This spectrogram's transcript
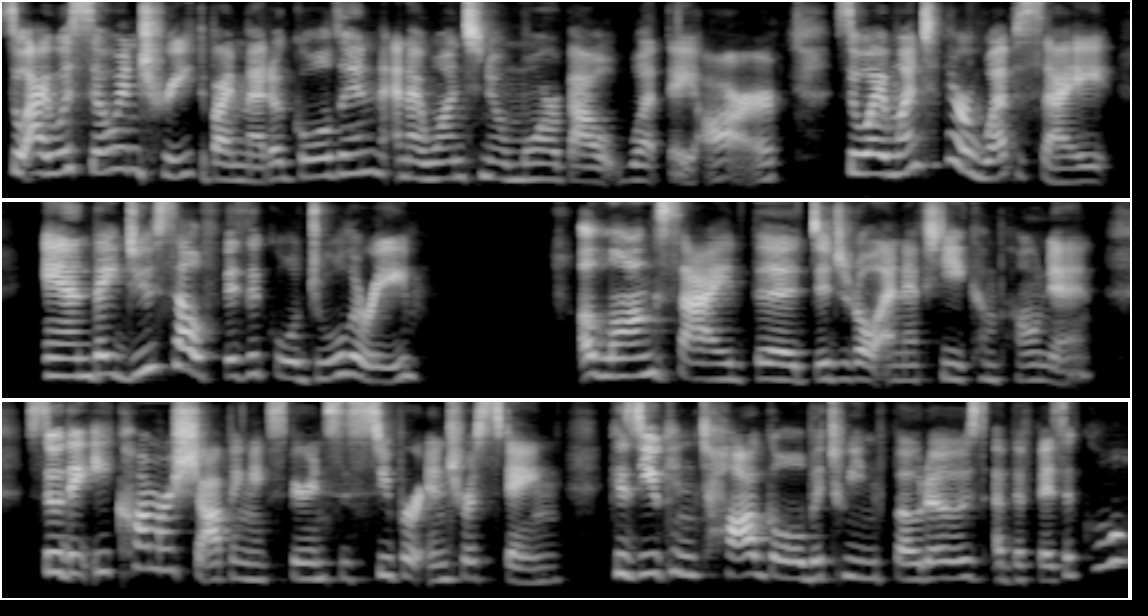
So I was so intrigued by Meta Golden and I wanted to know more about what they are. So I went to their website and they do sell physical jewelry alongside the digital NFT component. So the e-commerce shopping experience is super interesting because you can toggle between photos of the physical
